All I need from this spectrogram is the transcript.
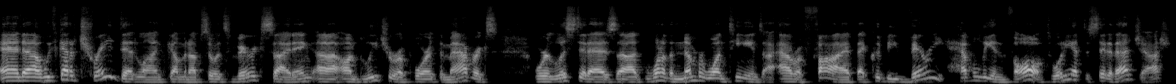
And uh, we've got a trade deadline coming up, so it's very exciting. Uh, on Bleacher Report, the Mavericks were listed as uh, one of the number one teams out of five that could be very heavily involved. What do you have to say to that, Josh?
